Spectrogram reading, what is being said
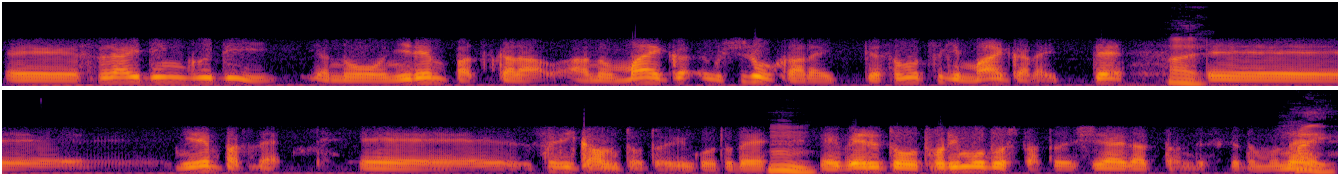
えースライディング D あの2連発からあの前か後ろから行って、その次前から行って、はい。え2連発で、えースリーカウントということで、うんえーベルトを取り戻したという試合だったんですけどもね、はい。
